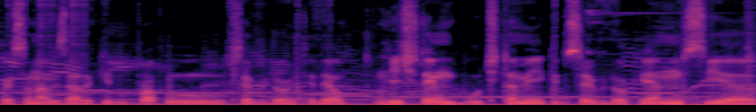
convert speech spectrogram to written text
personalizados aqui do próprio servidor, entendeu? A gente tem um boot também aqui do servidor que anuncia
